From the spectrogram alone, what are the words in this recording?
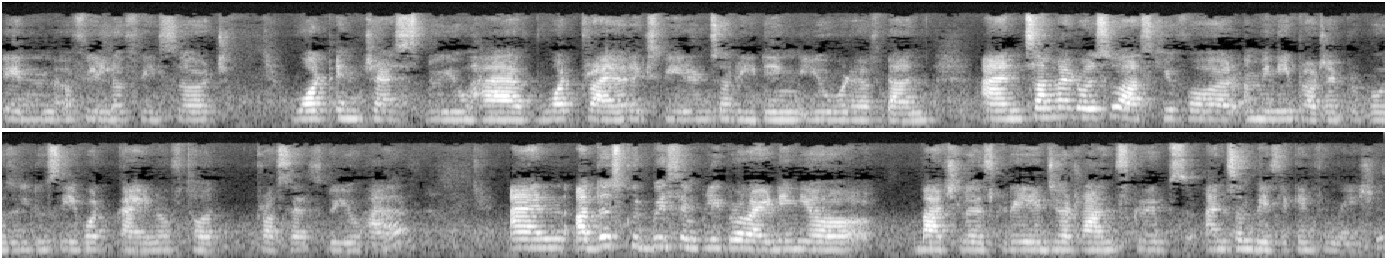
in a field of research, what interests do you have, what prior experience or reading you would have done and some might also ask you for a mini project proposal to see what kind of thought process do you have and others could be simply providing your bachelor's grades, your transcripts and some basic information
